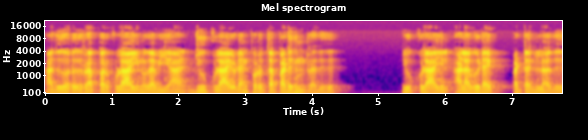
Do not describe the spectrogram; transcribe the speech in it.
அது ஒரு ரப்பர் குழாயின் உதவியால் ஜூ குழாயுடன் பொருத்தப்படுகின்றது. ஜூ குழாயில் அளவிடப்பட்டுள்ளது.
